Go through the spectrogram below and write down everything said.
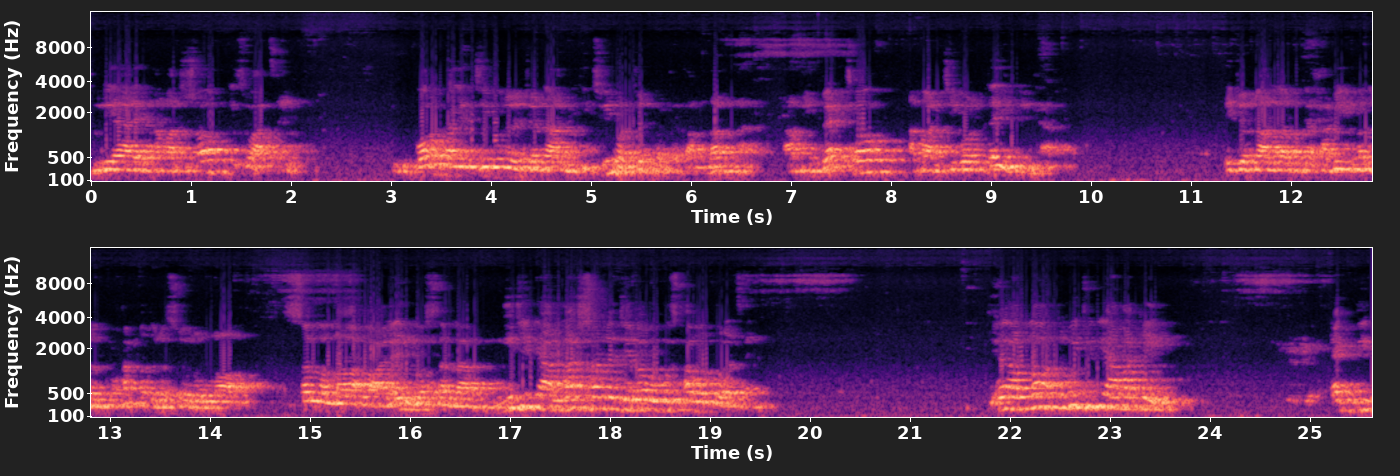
দুনিয়ায় আমার সব কিছু আছে। কিন্তু পরকালীন জীবনের জন্য আমি কিছুই অর্জন করতে পারলাম না। আমি ব্যর্থ, আমার জীবনটাই বৃথা এই জন্য আল্লাহ হাবিব মোহাম্মদ রসুল্লাহ সাল্লাহ নিজেকে আল্লাহর সামনে যেভাবে উপস্থাপন করেছেন। হে আল্লাহ, তুমি যদি আমাকে একদিন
